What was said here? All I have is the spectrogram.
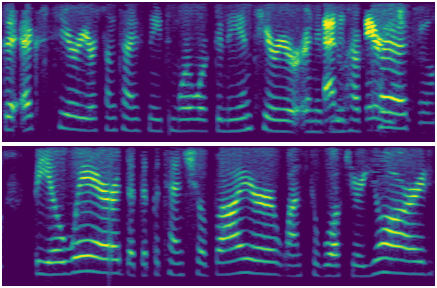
The exterior sometimes needs more work than the interior, and if you have pets, true. be aware that the potential buyer wants to walk your yard.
